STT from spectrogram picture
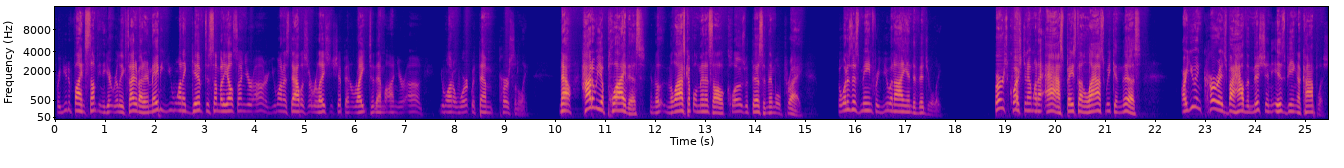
for you to find something to get really excited about. And maybe you want to give to somebody else on your own, or you want to establish a relationship and write to them on your own. You want to work with them personally. Now, how do we apply this? In the, in the last couple of minutes, I'll close with this and then we'll pray. So, what does this mean for you and I individually? First question I want to ask, based on last week and this, are you encouraged by how the mission is being accomplished?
